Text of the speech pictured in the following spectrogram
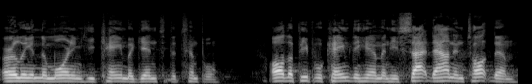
Early in the morning, he came again to the temple. All the people came to him, and he sat down and taught them.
